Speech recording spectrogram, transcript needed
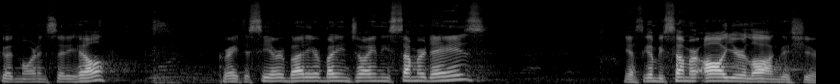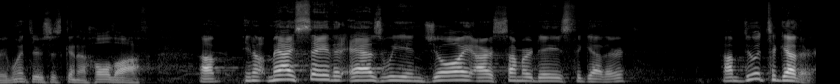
Good morning, City Hill. Great to see everybody. Everybody enjoying these summer days? Yes, it's going to be summer all year long this year. Winter's just going to hold off. Um, you know, may I say that as we enjoy our summer days together, um, do it together.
